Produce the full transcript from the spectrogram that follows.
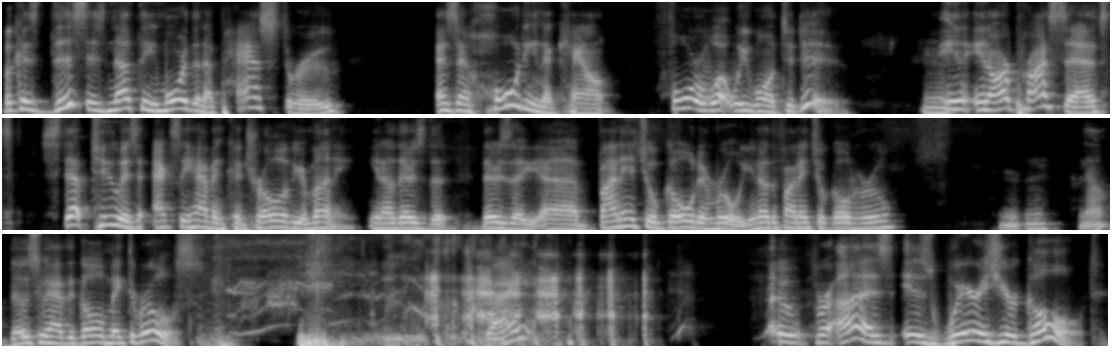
Because this is nothing more than a pass through as a holding account for what we want to do. Mm. In, in our process, step two is actually having control of your money. You know, there's the there's a uh, financial golden rule. You know the financial golden rule? Mm-mm, no. Those who have the gold make the rules. right? so for us is where is your gold?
